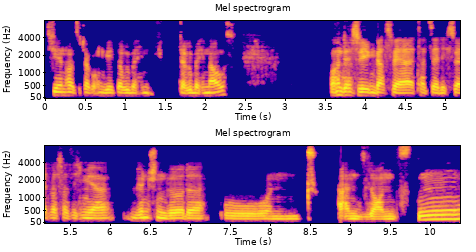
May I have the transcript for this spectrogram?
Tieren heutzutage umgehen, darüber, hin, darüber hinaus. Und deswegen, das wäre tatsächlich so etwas, was ich mir wünschen würde. Und Ansonsten,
